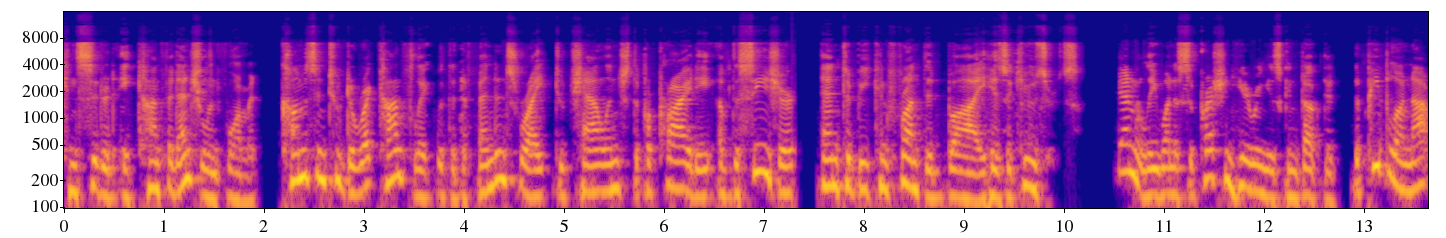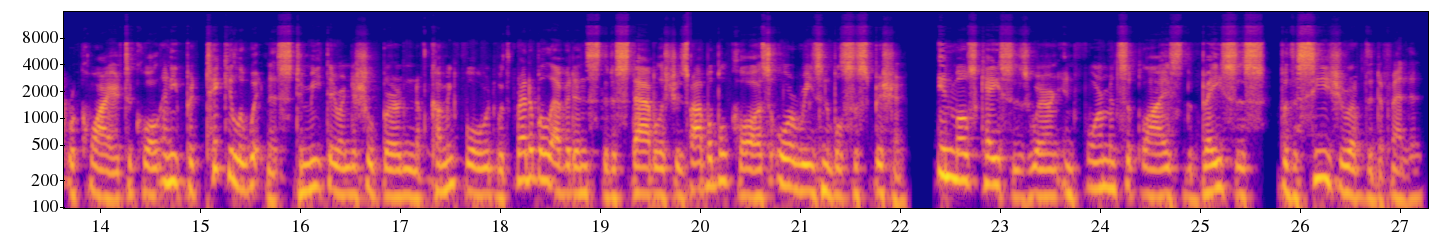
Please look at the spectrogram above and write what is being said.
considered a confidential informant comes into direct conflict with the defendant's right to challenge the propriety of the seizure and to be confronted by his accusers. Generally, when a suppression hearing is conducted, the people are not required to call any particular witness to meet their initial burden of coming forward with credible evidence that establishes probable cause or reasonable suspicion. In most cases where an informant supplies the basis for the seizure of the defendant,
